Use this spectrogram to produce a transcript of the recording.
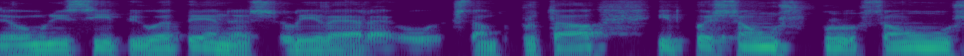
é o município apenas lidera a questão do portal e depois são os, são os,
